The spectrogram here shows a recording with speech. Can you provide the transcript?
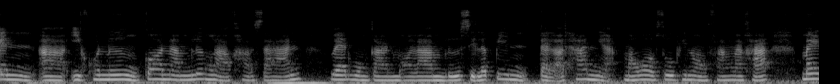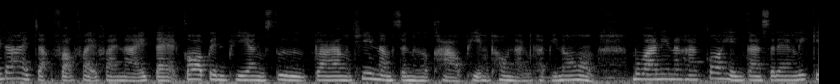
เป็นออีกคนนึงก็นำเรื่องราวข่าวสาร แวดวงการหมอลำหรือศิลปิน แต่ละท่านเนี่ยมาว่าสู่พี่น้องฟังนะคะ ไม่ได้จะฝักใฝ่ฝ่ายไหน แต่ก็เป็นเพียงสื่อกลางที่นำเสนอข่าวเพียงเท่านั้นค่ะพี่น้องเมื่อวานนี้นะคะ ก็เห็นการแสดงลิเก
